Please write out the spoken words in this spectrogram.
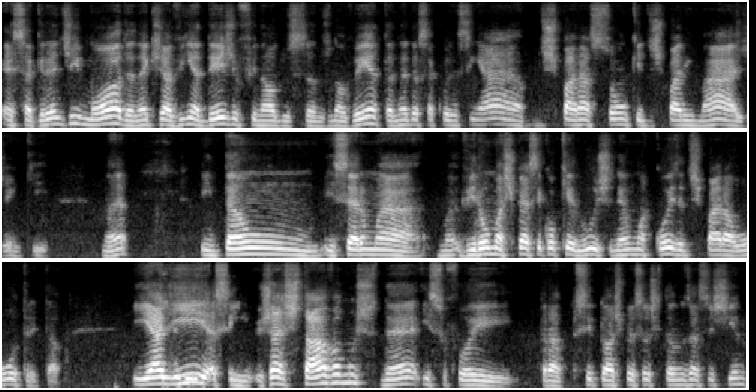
essa grande moda, né, que já vinha desde o final dos anos 90, né, dessa coisa assim, ah, disparar som que dispara imagem, que, né, então, isso era uma, uma, virou uma espécie de coqueluche, né? uma coisa dispara a outra e tal. E ali, assim, já estávamos, né? isso foi para situar as pessoas que estão nos assistindo,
